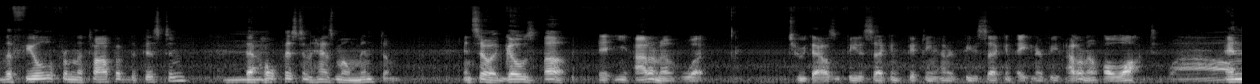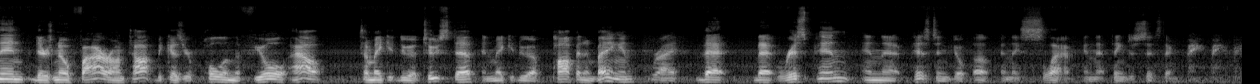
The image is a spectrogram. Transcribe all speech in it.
the fuel from the top of the piston, that Mm. whole piston has momentum. And so it goes up. It, I don't know, what, 2,000 feet a second, 1,500 feet a second, 800 feet, I don't know, a lot. Wow. And then there's no fire on top because you're pulling the fuel out to make it do a two step and make it do a popping and banging right. that that wrist pin and that piston go up and they slap and that thing just sits there bang bang bang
